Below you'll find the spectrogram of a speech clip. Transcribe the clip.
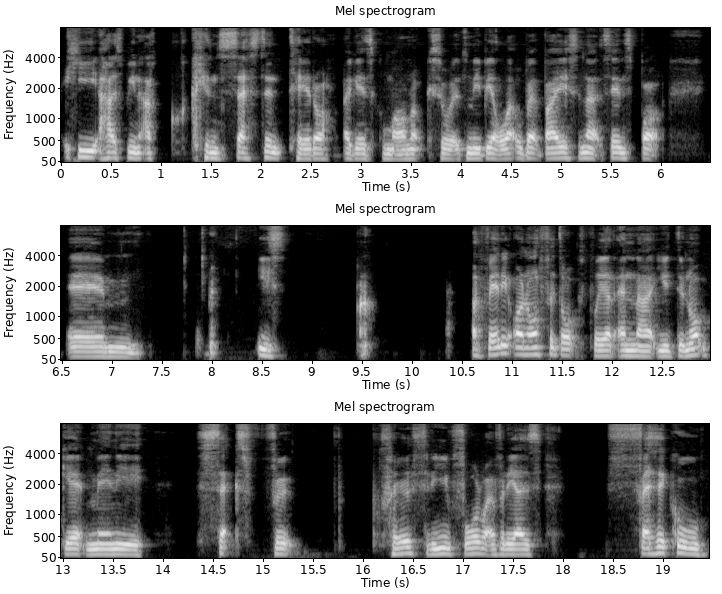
he has been a consistent terror against Kilmarnock. So it's maybe a little bit biased in that sense, but. He's a very unorthodox player in that you do not get many six foot two, three, four, whatever he is, physical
